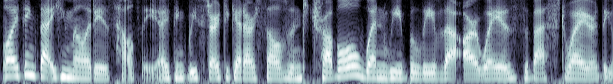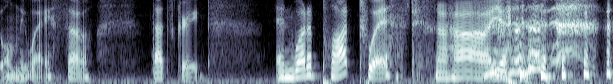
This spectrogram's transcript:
Well, I think that humility is healthy. I think we start to get ourselves into trouble when we believe that our way is the best way or the only way. So that's great. And what a plot twist. Aha, yeah.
